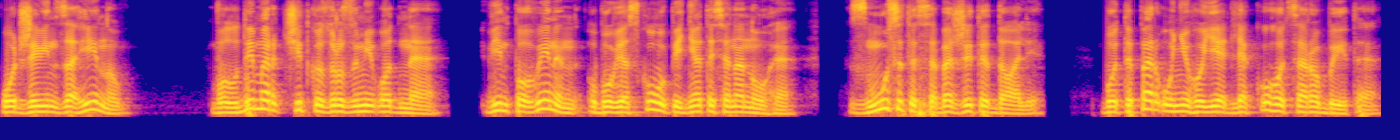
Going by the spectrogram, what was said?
Отже, він загинув. Володимир чітко зрозумів одне він повинен обов'язково піднятися на ноги, змусити себе жити далі, бо тепер у нього є для кого це робити.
